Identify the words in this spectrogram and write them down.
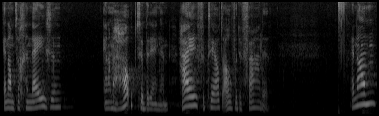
en om te genezen en om hoop te brengen. Hij vertelt over de Vader. En dan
